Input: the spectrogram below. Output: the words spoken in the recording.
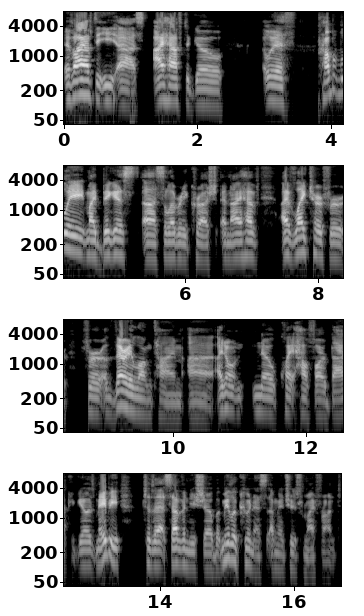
If I have to eat ass, I have to go with probably my biggest uh, celebrity crush, and I have I've liked her for for a very long time. Uh, I don't know quite how far back it goes, maybe to that '70s show, but Mila Kunis, I'm going to choose for my front.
